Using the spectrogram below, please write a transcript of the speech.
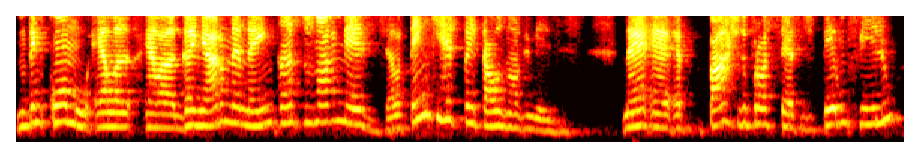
Não tem como ela, ela ganhar o neném antes dos nove meses. Ela tem que respeitar os nove meses. Né? É, é parte do processo de ter um filho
